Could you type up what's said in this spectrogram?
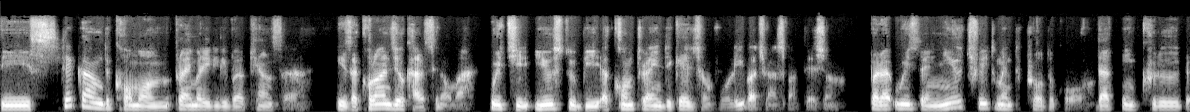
The second common primary liver cancer is a cholangiocarcinoma, which used to be a contraindication for liver transplantation. But with a new treatment protocol that include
